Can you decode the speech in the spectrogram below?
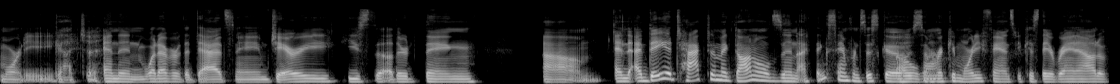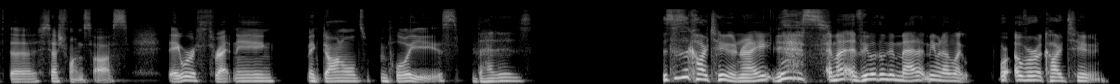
Morty. Gotcha. And then whatever the dad's name, Jerry, he's the other thing. Um, and, and they attacked a McDonald's in I think San Francisco, Oh, some wow. Rick and Morty fans because they ran out of the Szechuan sauce. They were threatening McDonald's employees. That is. This is a cartoon, right? Yes. Am I? Are people gonna get mad at me when I'm like for over a cartoon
